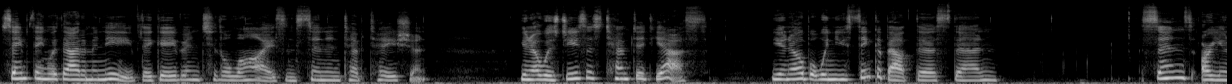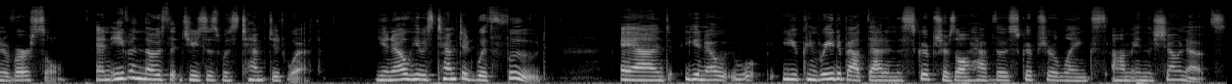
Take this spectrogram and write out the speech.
Same thing with Adam and Eve. They gave in to the lies and sin and temptation. You know, was Jesus tempted? Yes. You know, but when you think about this, then sins are universal, and even those that Jesus was tempted with. You know, he was tempted with food. And, you know, you can read about that in the scriptures. I'll have those scripture links um, in the show notes.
